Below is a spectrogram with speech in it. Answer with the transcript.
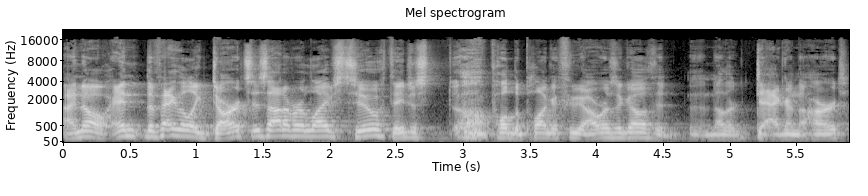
I know, and the fact that like darts is out of our lives too. They just oh, pulled the plug a few hours ago. The, another dagger in the heart.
